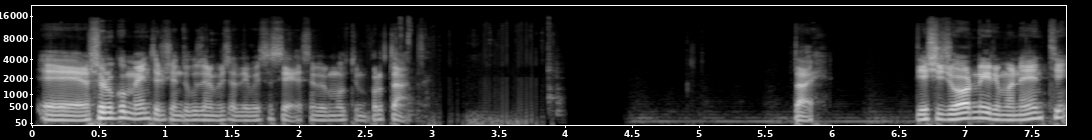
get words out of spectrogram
E lasciate un commento dicendo cosa ne pensate di questa serie, è sempre molto importante. Dai. 10 giorni rimanenti.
